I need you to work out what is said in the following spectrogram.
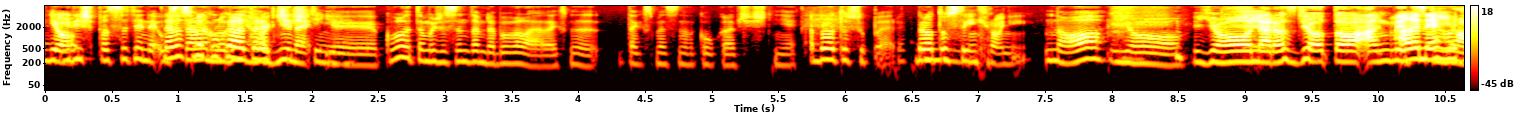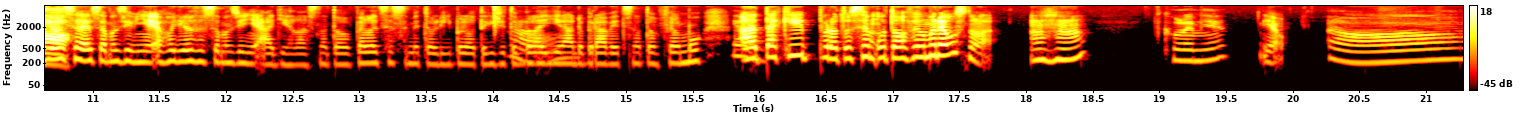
Jo. I když v podstatě jsme neustále koukali mluví hodně češtině. je, kvůli tomu, že jsem tam dabovala, tak jsme, tak jsme se koukali v češtině. A bylo to super. Bylo to synchronní. No, jo, jo, na rozdíl od toho anglického. Ale nehodil se samozřejmě, hodil se samozřejmě Adi hlas na to. Velice se mi to líbilo, takže to byla No. jediná dobrá věc na tom filmu. Jo. A taky proto jsem u toho filmu neusnula. Mhm. Kvůli mě? Jo. Oh,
